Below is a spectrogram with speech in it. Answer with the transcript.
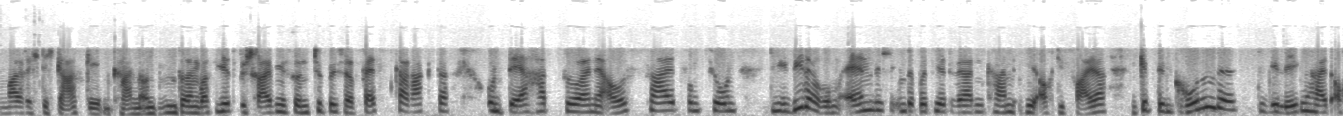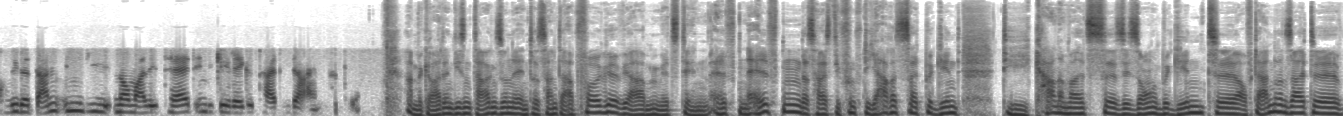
mal richtig Gas geben kann. Und sozusagen, was Sie jetzt beschreiben, ist so ein typischer Festcharakter. Und der hat so eine Auszeitfunktion, die wiederum ähnlich interpretiert werden kann wie auch die Feier, gibt im Grunde die Gelegenheit, auch wieder dann in die Normalität, in die Geregeltheit wieder einzugehen haben wir gerade in diesen Tagen so eine interessante Abfolge. Wir haben jetzt den 11.11., .11., das heißt die fünfte Jahreszeit beginnt, die Karnevalssaison beginnt. Äh, auf der anderen Seite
